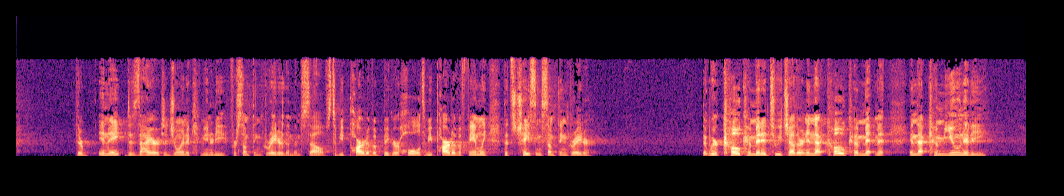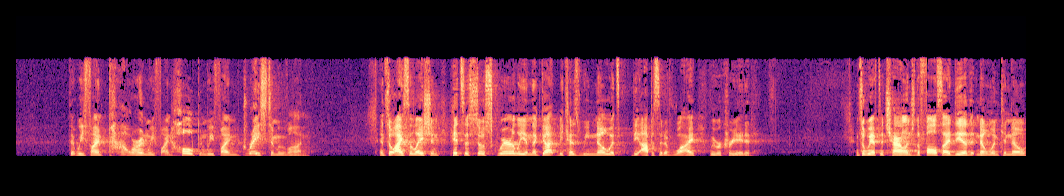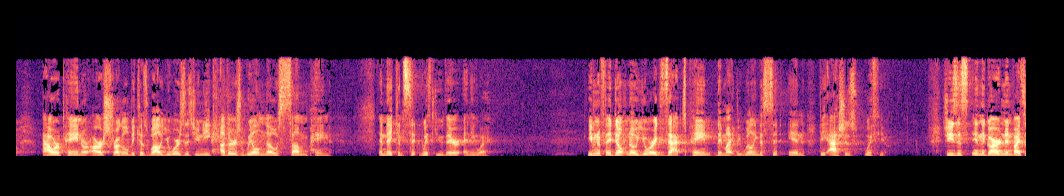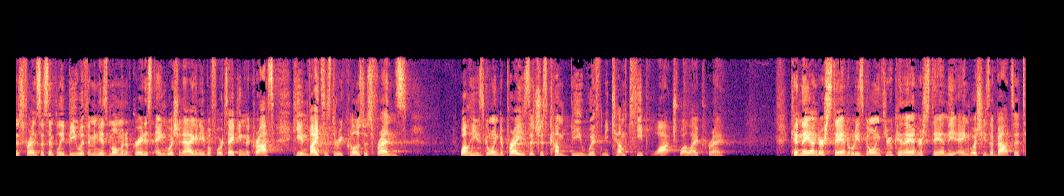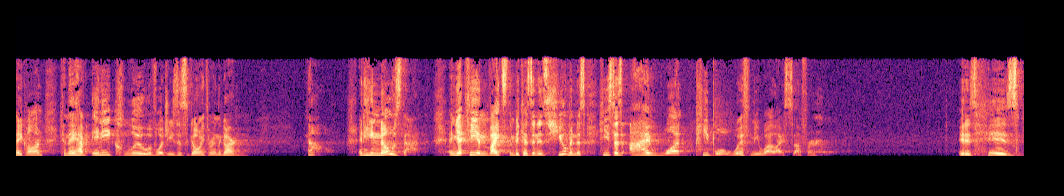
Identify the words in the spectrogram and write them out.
their innate desire to join a community for something greater than themselves, to be part of a bigger whole, to be part of a family that's chasing something greater that we're co committed to each other. And in that co commitment, in that community, that we find power and we find hope and we find grace to move on. And so isolation hits us so squarely in the gut because we know it's the opposite of why we were created. And so we have to challenge the false idea that no one can know our pain or our struggle because while yours is unique, others will know some pain and they can sit with you there anyway. Even if they don't know your exact pain, they might be willing to sit in the ashes with you. Jesus in the garden invites his friends to simply be with him. In his moment of greatest anguish and agony before taking the cross, he invites his three closest friends. While he's going to pray, he says, Just come be with me. Come keep watch while I pray. Can they understand what he's going through? Can they understand the anguish he's about to take on? Can they have any clue of what Jesus is going through in the garden? No. And he knows that. And yet he invites them because in his humanness, he says, I want people with me while I suffer. It is his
